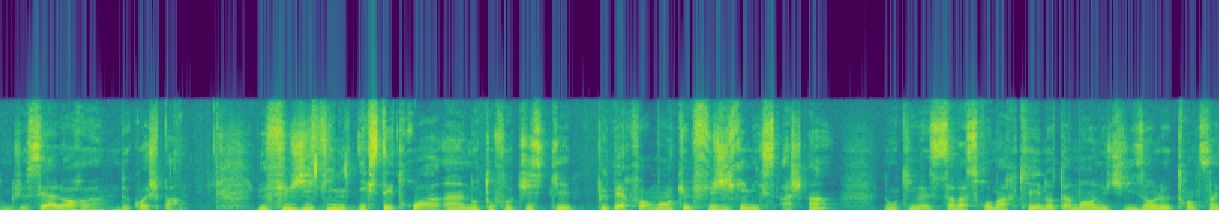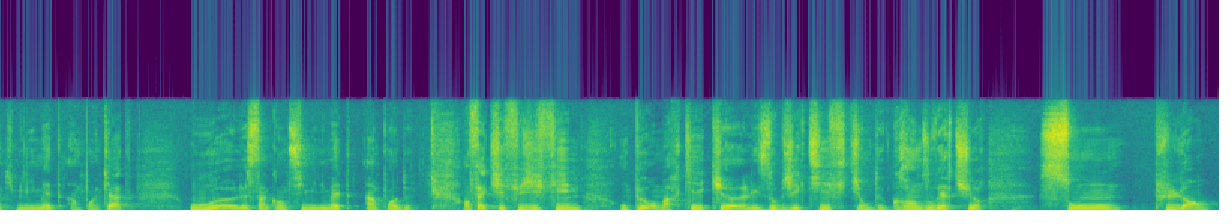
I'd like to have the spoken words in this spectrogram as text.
donc je sais alors euh, de quoi je parle. Le Fujifilm X-T3 a un autofocus qui est plus performant que le Fujifilm X-H1, donc ça va se remarquer notamment en utilisant le 35 mm 1.4 ou euh, le 56 mm 1.2. En fait, chez Fujifilm, on peut remarquer que les objectifs qui ont de grandes ouvertures sont plus lents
